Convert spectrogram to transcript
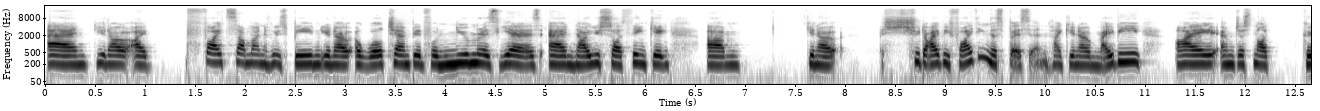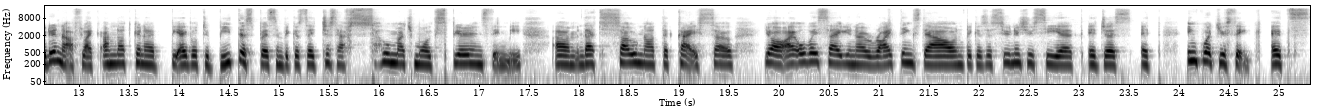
And, you know, I fight someone who's been, you know, a world champion for numerous years. And now you start thinking, um, you know, should I be fighting this person? Like, you know, maybe I am just not good enough. Like I'm not gonna be able to beat this person because they just have so much more experience than me. Um, and that's so not the case. So yeah, I always say, you know, write things down because as soon as you see it, it just it ink what you think. It's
